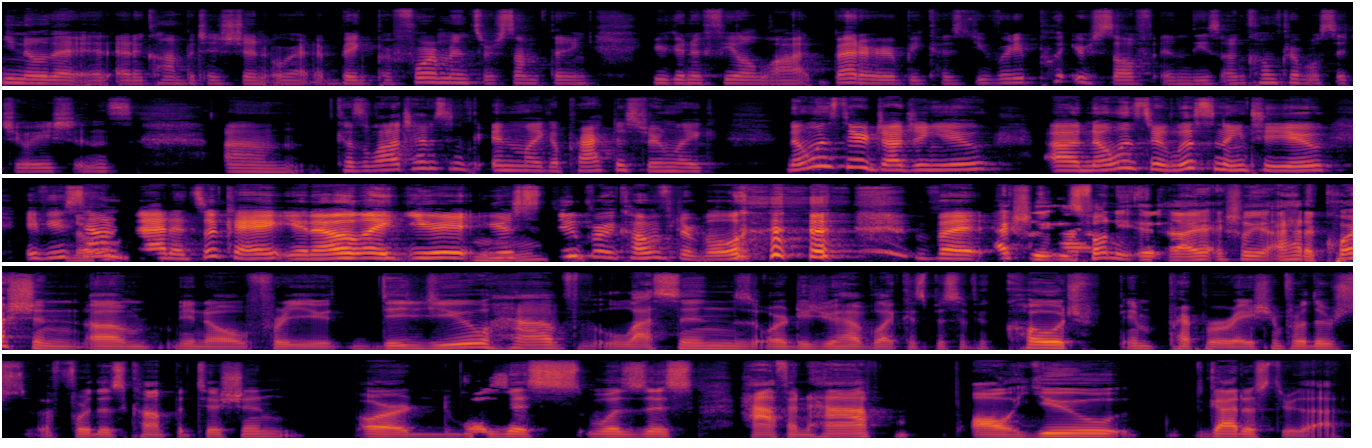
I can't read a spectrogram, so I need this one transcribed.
you know that at, a competition or at a big performance or something you're going to feel a lot better because you've already put yourself in these uncomfortable situations. Because um, a lot of times in, in like a practice room like no one's there judging you uh, no one's there listening to you. If you sound nope. bad it's okay you know like you're mm-hmm. you're super comfortable. But actually it's uh, funny i actually i had a question um you know for you. Did you have lessons or did you have like a specific coach in preparation for this for this competition? Or was this was this half and half all you? Got us through that.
